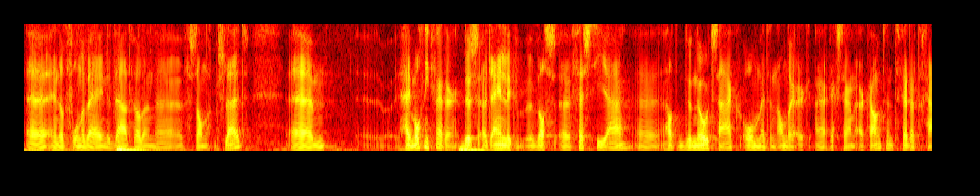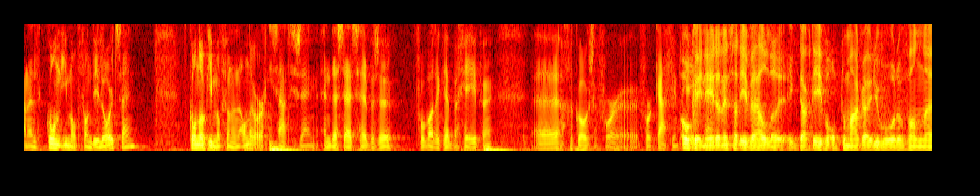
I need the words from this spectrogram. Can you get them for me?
en dat vonden wij inderdaad wel een verstandig besluit. Um, hij mocht niet verder. Dus uiteindelijk was uh, Vestia, had de noodzaak om met een andere externe accountant verder te gaan. En het kon iemand van Deloitte zijn. Het kon ook iemand van een andere organisatie zijn. En destijds hebben ze, voor wat ik heb begrepen, uh, gekozen voor, uh, voor KPMG. Oké, okay, nee, dan is dat even helder. Ik dacht even op te maken uit uw woorden van uh,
